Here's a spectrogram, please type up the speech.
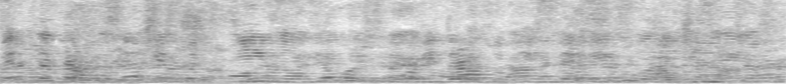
Ми не приходимо постійно, відразу після дарував.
